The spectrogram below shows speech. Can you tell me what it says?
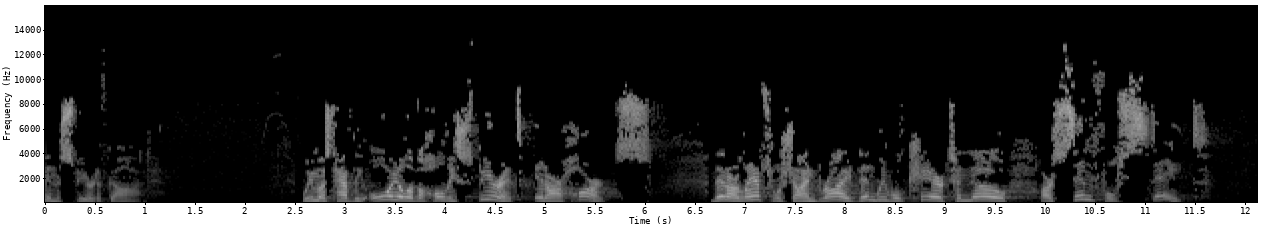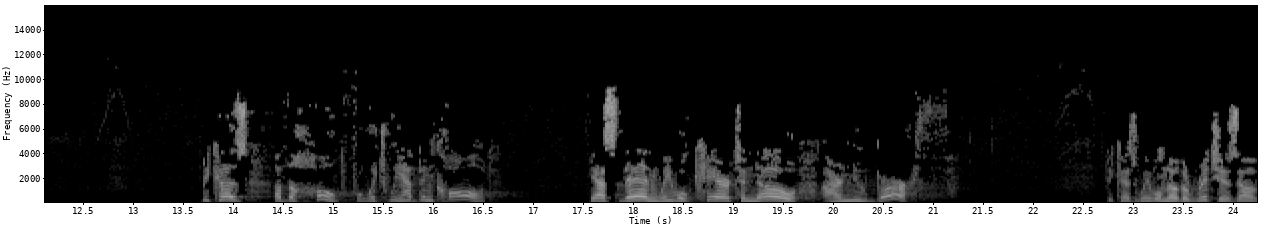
in the Spirit of God. We must have the oil of the Holy Spirit in our hearts. Then our lamps will shine bright. Then we will care to know our sinful state because of the hope for which we have been called. Yes, then we will care to know our new birth because we will know the riches of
